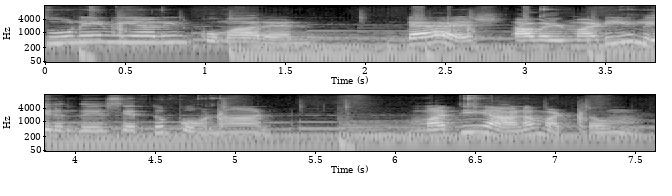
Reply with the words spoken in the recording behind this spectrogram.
சுனேமியாளின் குமாரன் டேஷ் அவள் மடியில் இருந்து செத்து போனான். மத்தியானம் மட்டும்.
